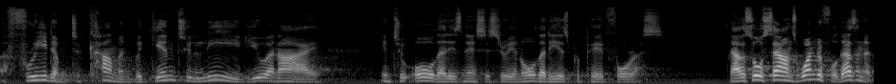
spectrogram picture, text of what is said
a freedom to come and begin to lead you and I into all that is necessary and all that He has prepared for us. Now, this all sounds wonderful, doesn't it?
